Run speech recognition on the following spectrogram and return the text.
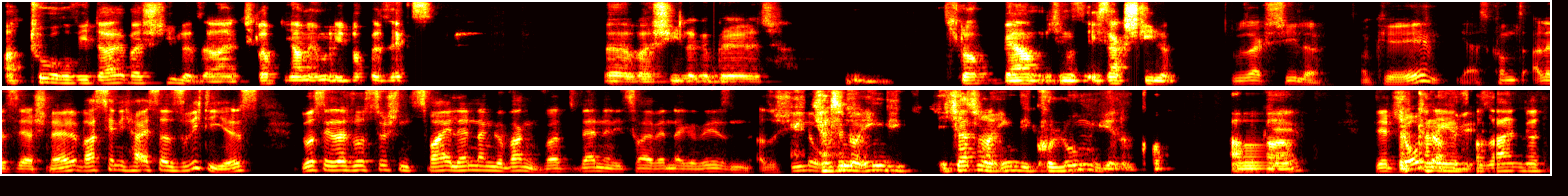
Arturo Vidal bei Chile sein. Ich glaube, die haben immer die Doppel-6 äh, bei Chile gebildet. Ich glaube, ja, ich, ich sag Chile. Du sagst Chile. Okay, ja, es kommt alles sehr schnell. Was ja nicht heißt, dass es richtig ist. Du hast ja gesagt, du hast zwischen zwei Ländern gewankt. Was wären denn die zwei Länder gewesen? Also Chile Ich hatte und noch irgendwie, ich hatte noch irgendwie Kolumbien im Kopf. Aber Okay. Der das kann Joker, ja jetzt mal sein,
